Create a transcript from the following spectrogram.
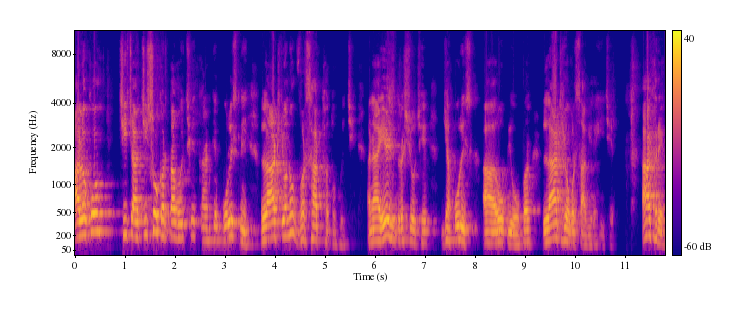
આ લોકો ચીચા ચીસો કરતા હોય છે કારણ કે પોલીસની લાઠીઓનો વરસાદ થતો હોય છે. અને આ એ જ દ્રશ્યો છે જ્યાં પોલીસ આ આરોપીઓ ઉપર લાઠીઓ વરસાવી રહી છે. આખરે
